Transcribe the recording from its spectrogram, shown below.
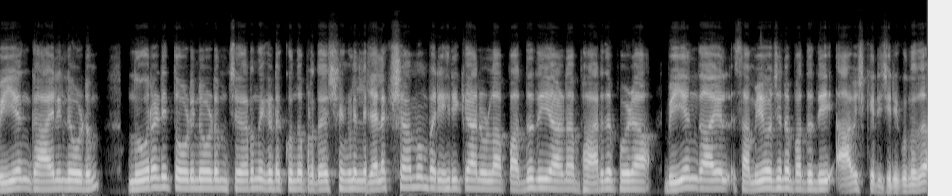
ബി എം കായലിനോടും നൂറടി തോടിനോടും ചേർന്ന് കിടക്കുന്ന പ്രദേശങ്ങളിലെ ജലക്ഷാമം പരിഹരിക്കാനുള്ള പദ്ധതിയാണ് ഭാരതപ്പുഴ ബി എം കായൽ സംയോജന പദ്ധതി ആവിഷ്കരിച്ചിരിക്കുന്നത്.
